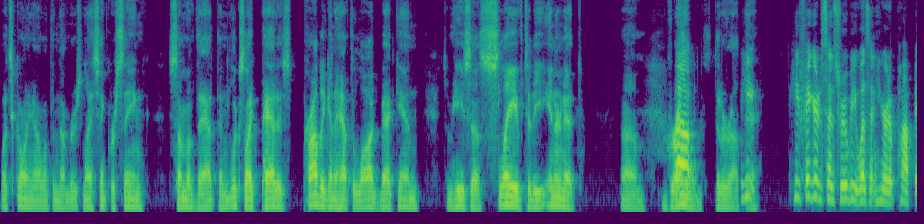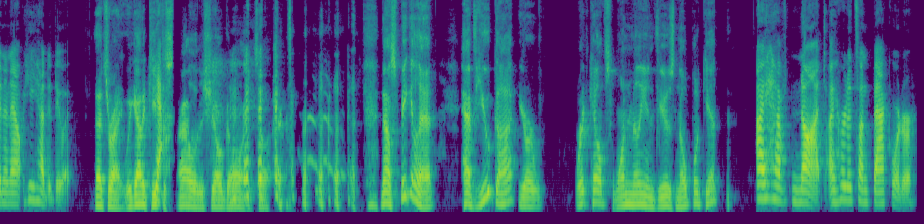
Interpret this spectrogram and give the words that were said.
what's going on with the numbers, and I think we're seeing some of that. And it looks like Pat is probably going to have to log back in. So he's a slave to the internet um, Well, that are out he there. he figured since Ruby wasn't here to pop in and out, he had to do it. That's right. We got to keep Yeah. the style of the show going. So now, speaking of that, have you got your Rick Helps one million views notebook yet? I have not. I heard it's on back order.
